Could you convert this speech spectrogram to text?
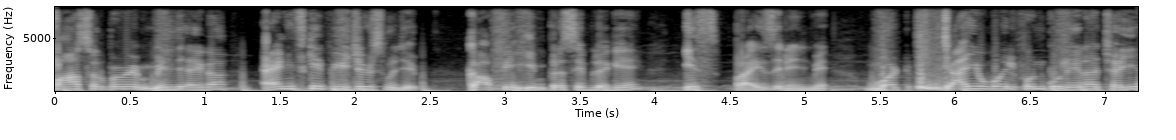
पाँच सौ रुपये में मिल जाएगा। एंड इसके फीचर्स मुझे काफ़ी इंप्रेसिव लगे इस प्राइस रेंज में। बट क्या ये मोबाइल फ़ोन को लेना चाहिए?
